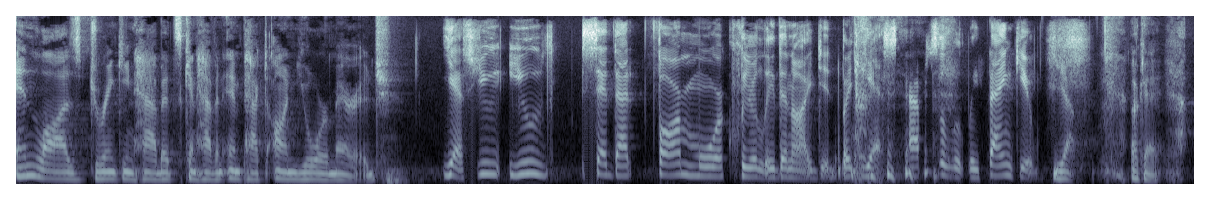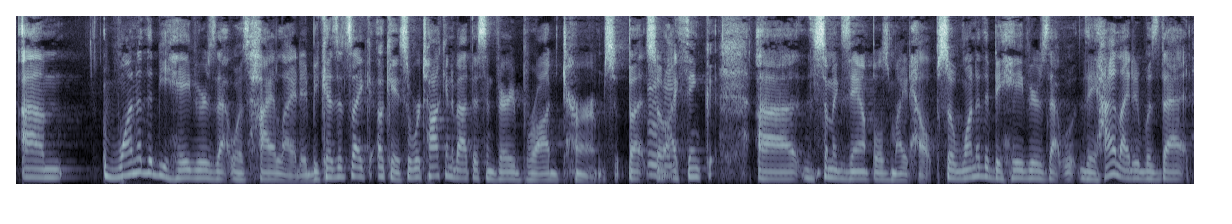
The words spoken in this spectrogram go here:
in-laws drinking habits can have an impact on your marriage. Yes, you you said that far more clearly than I did, but yes, absolutely. Thank you. Yeah. Okay. Um, one of the behaviors that was highlighted because it's like okay so we're talking about this in very broad terms but mm-hmm. so i think uh, some examples might help so one of the behaviors that w- they highlighted was that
